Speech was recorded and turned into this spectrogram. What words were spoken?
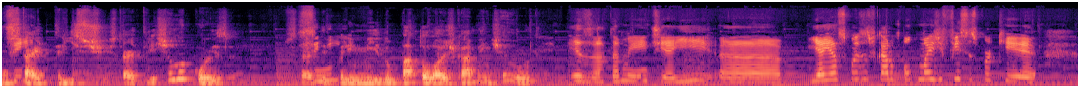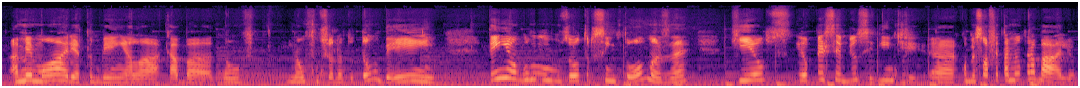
com Sim. estar triste. Estar triste é uma coisa, estar Sim. deprimido patologicamente é outra. Exatamente. E aí, uh, e aí as coisas ficaram um pouco mais difíceis porque a memória também ela acaba não, não funcionando tão bem. Tem alguns outros sintomas, né? Que eu, eu percebi o seguinte: uh, começou a afetar meu trabalho.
